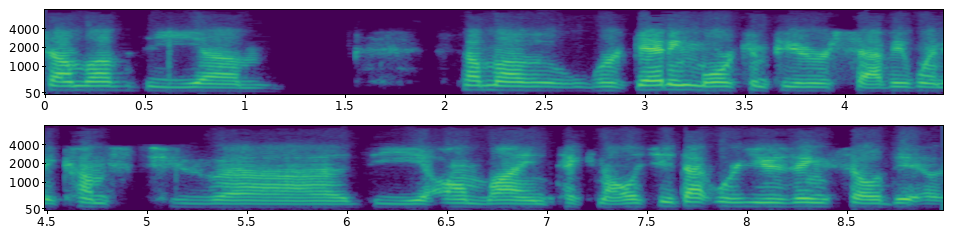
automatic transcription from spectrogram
some of the um, some of we're getting more computer savvy when it comes to uh, the online technology that we're using. So the,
